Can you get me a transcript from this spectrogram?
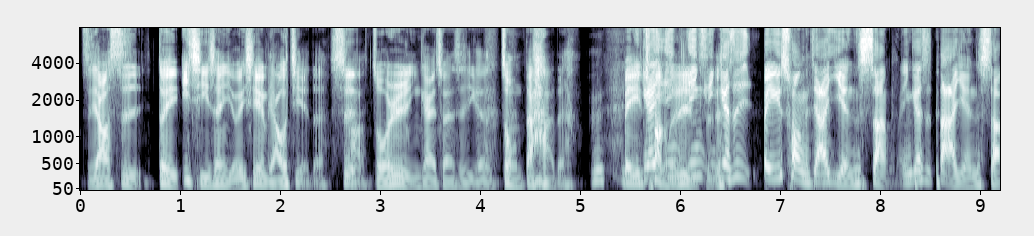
只要是对一期生有一些了解的，是。啊，昨日应该算是一个重大的 悲怆的日子，应该是悲怆加延上，应该是大延上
